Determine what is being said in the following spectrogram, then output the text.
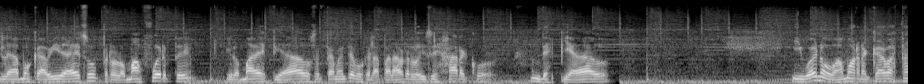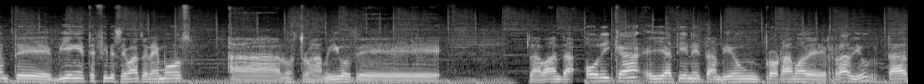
le damos cabida a eso, pero lo más fuerte y lo más despiadado, exactamente porque la palabra lo dice hardcore, despiadado. Y bueno, vamos a arrancar bastante bien este fin de semana. Tenemos a nuestros amigos de la banda Ódica. Ella tiene también un programa de radio. Está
